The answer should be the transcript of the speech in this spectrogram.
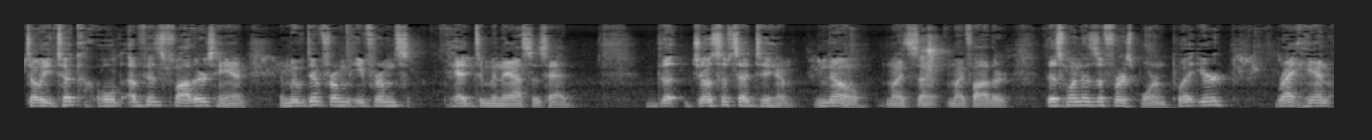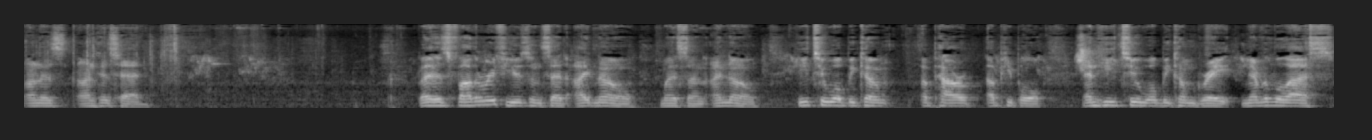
So he took hold of his father's hand and moved it from Ephraim's head to Manasseh's head. The, Joseph said to him, No, my son, my father, this one is the firstborn. Put your right hand on his on his head. But his father refused and said, I know, my son, I know. He too will become a power a people, and he too will become great. Nevertheless,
